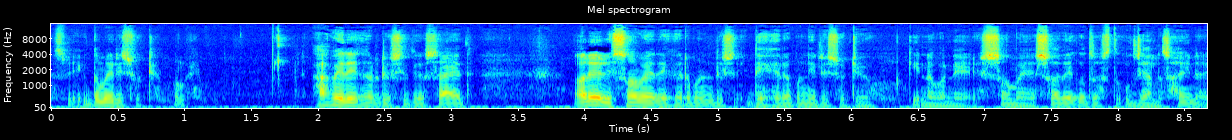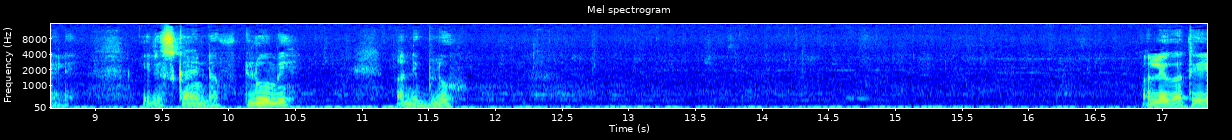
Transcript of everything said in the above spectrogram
त्यसमा एकदमै रिस उठ्यो मलाई। आफै देखेर रिस उठ्यो सायद अलिअलि समय देखेर पनि रिस देखेर पनि रिस उठ्यो किनभने समय सधैँको जस्तो उज्यालो छैन अहिले। It is kind of gloomy अनि ब्लू अलिकति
